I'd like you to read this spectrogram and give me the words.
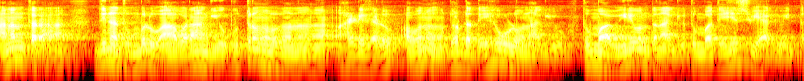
ಅನಂತರ ದಿನ ತುಂಬಲು ಆ ವರಾಂಗಿಯು ಪುತ್ರನೂರನನ್ನು ಹರಡಿದಳು. ಅವನು ದೊಡ್ಡ ದೇಹವುಳ್ಳವನಾಗಿಯೂ, ತುಂಬ ವೀರ್ಯವಂತನಾಗಿಯೂ, ತುಂಬ ತೇಜಸ್ವಿಯಾಗಿಯೂ ಇದ್ದ.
